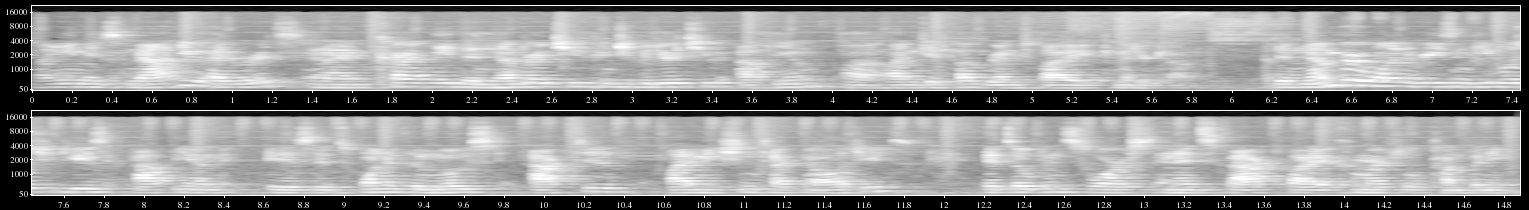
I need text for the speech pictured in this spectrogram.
My name is Matthew Edwards, and I am currently the number two contributor to Appium uh, on GitHub, ranked by committer count. The number one reason people should use Appium is it's one of the most active automation technologies. It's open source and it's backed by a commercial company,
